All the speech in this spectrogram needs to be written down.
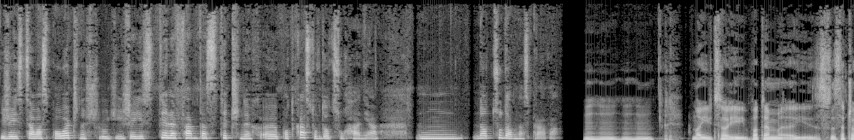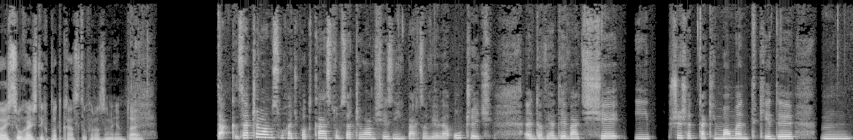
i że jest cała społeczność ludzi, że jest tyle fantastycznych e, podcastów do odsłuchania. Mm, no cudowna sprawa. Mm -hmm. No i co? I potem e, zaczęłaś słuchać tych podcastów, rozumiem, tak? Tak, zaczęłam słuchać podcastów, zaczęłam się z nich bardzo wiele uczyć, e, dowiadywać się i przyszedł taki moment, kiedy mm,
